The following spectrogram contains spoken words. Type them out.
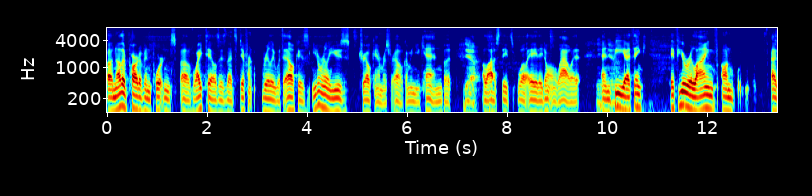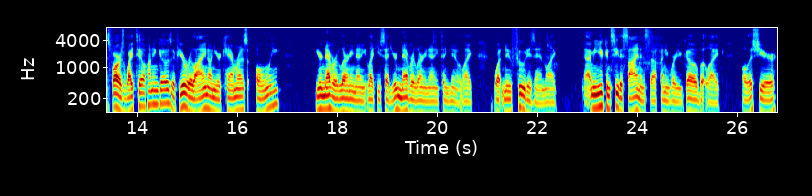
another part of importance of whitetails is that's different really with elk is you don't really use trail cameras for elk. I mean you can, but Yeah. a lot of states well a they don't allow it and yeah. b i think if you're relying on as far as whitetail hunting goes if you're relying on your cameras only you're never learning any like you said you're never learning anything new like what new food is in like i mean you can see the sign and stuff anywhere you go but like well this year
